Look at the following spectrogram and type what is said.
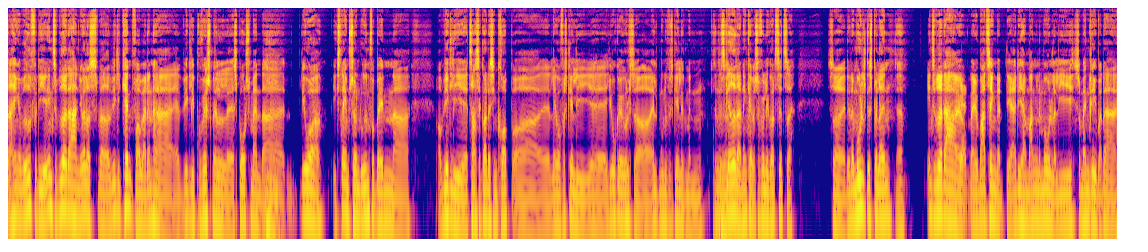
der hænger ved, fordi indtil videre, der har han jo ellers været virkelig kendt for at være den her øh, virkelig professionel øh, sportsmand, der mm. lever ekstremt sundt uden for banen, og, og virkelig øh, tager sig godt af sin krop, og laver forskellige øh, yogaøvelser og alt muligt forskelligt, men sådan en skade der, den kan jo selvfølgelig godt sætte sig. Så det er da muligt, det spiller ind. Ja. Indtil videre, der har jo, Ja. man jo bare tænkt, at det er de her manglende mål, der lige som angriber, der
